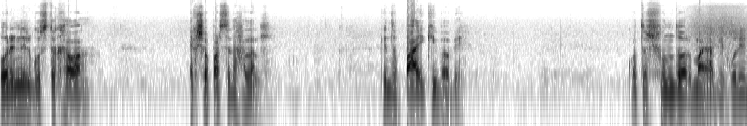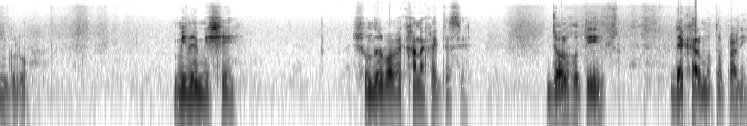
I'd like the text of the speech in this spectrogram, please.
হরিণের গোস্ত খাওয়া একশো পার্সেন্ট হালাল। কিন্তু পায় কীভাবে? কত সুন্দর মায়াবী হরিণগুলো। মিলেমিশে সুন্দরভাবে খানা খাইতেছে। জলহতি দেখার মতো প্রাণী।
